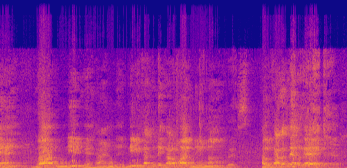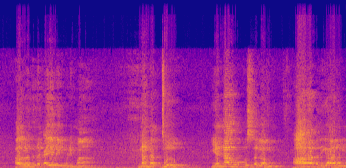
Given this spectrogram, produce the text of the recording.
ஏன்? God need a hand நீங்க கத்துடைய கரமா இருந்தீங்கன்னா. அவர் கரம் தேவைங்க அவர் வந்து இந்த கையை வைக்க முடியுமா? நம்பர் டூ எண்ணாகும் புஸ்தகம்? ஆறாம் அதிகாரம்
